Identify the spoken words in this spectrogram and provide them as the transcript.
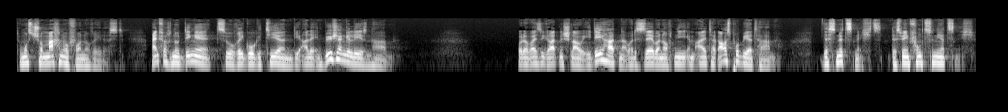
Du musst schon machen, wovon du redest einfach nur Dinge zu regurgitieren, die alle in Büchern gelesen haben, oder weil sie gerade eine schlaue Idee hatten, aber das selber noch nie im Alltag ausprobiert haben, das nützt nichts. Deswegen funktioniert's nicht.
